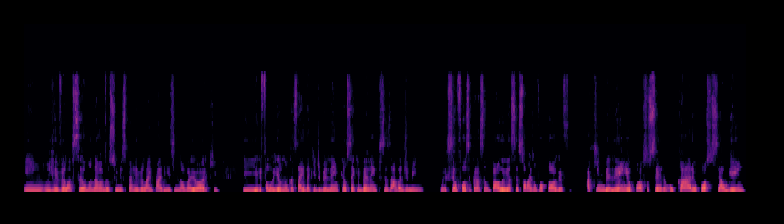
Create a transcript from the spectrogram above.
em, em revelação, mandava meus filmes para revelar em Paris, em Nova York. E ele falou: e eu nunca saí daqui de Belém, porque eu sei que Belém precisava de mim. Se eu fosse para São Paulo, eu ia ser só mais um fotógrafo. Aqui em Belém, eu posso ser o cara, eu posso ser alguém.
